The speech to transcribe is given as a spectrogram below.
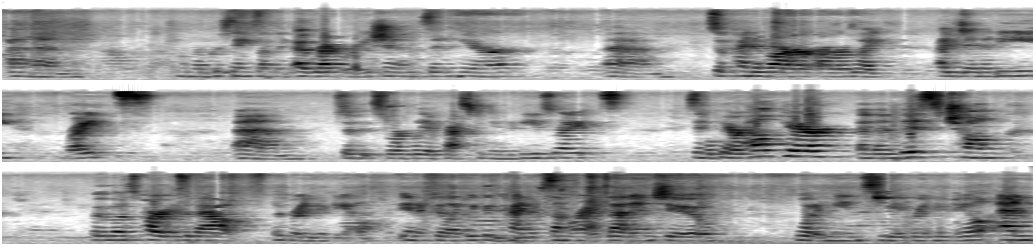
Um, I remember saying something, uh, reparations in here. Um, so kind of our, our like identity rights. Um, so historically oppressed communities rights, single payer healthcare, and then this chunk, for the most part, is about the Green New Deal. And I feel like we could kind of summarize that into what it means to be a Green New Deal. And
